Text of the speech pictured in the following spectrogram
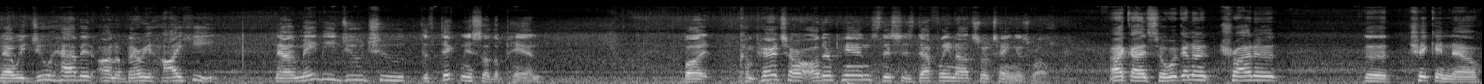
Now we do have it on a very high heat. Now it may be due to the thickness of the pan, but compared to our other pans, this is definitely not sauteing as well. All right, guys, so we're gonna try to the chicken now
